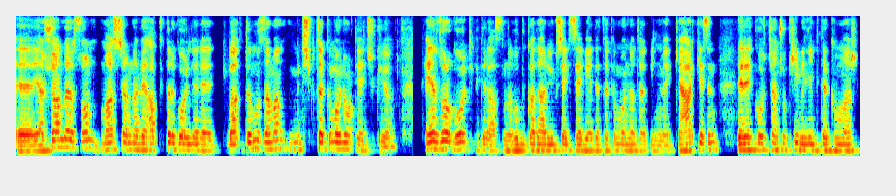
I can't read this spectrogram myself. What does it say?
Ee, ya şu anda son maçlarına ve attıkları gollere baktığımız zaman müthiş bir takım oyunu ortaya çıkıyor. En zor gol tipidir aslında bu bu kadar yüksek seviyede takım oynatabilmek. Ya herkesin nereye koşacağını çok iyi bildiği bir takım var.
